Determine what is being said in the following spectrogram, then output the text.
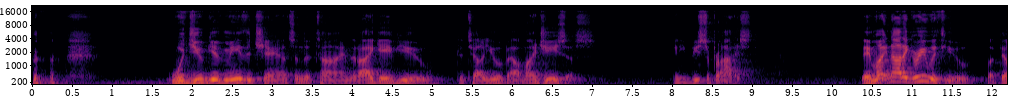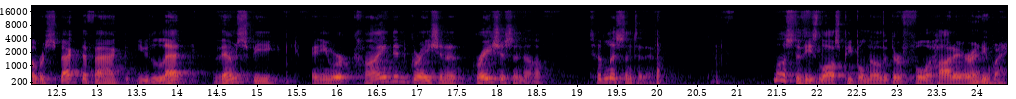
Would you give me the chance and the time that I gave you to tell you about my Jesus? And you'd be surprised. They might not agree with you, but they'll respect the fact that you let them speak and you were kind and gracious enough to listen to them. Most of these lost people know that they're full of hot air anyway.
